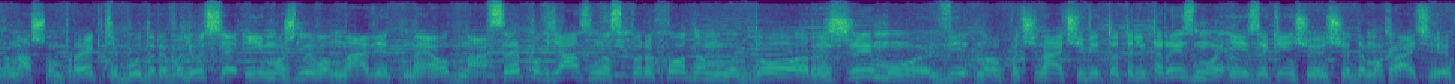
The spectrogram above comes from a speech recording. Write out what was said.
на нашому проєкті буде революція, і можливо навіть не одна. Це пов'язано з переходом до режиму від ну, починаючи від тоталітаризму і закінчуючи демократією.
